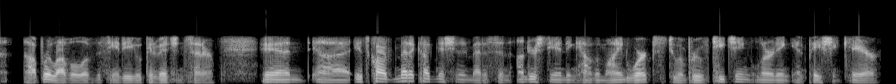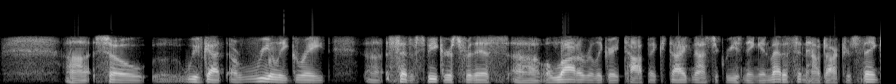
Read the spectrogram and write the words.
uh, upper level of the San Diego Convention Center, and uh, it's called Metacognition in Medicine: Understanding How the Mind Works to Improve Teaching, Learning, and Patient Care. Uh, so uh, we've got a really great set of speakers for this. a lot of really great topics: diagnostic reasoning in medicine, how doctors think,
